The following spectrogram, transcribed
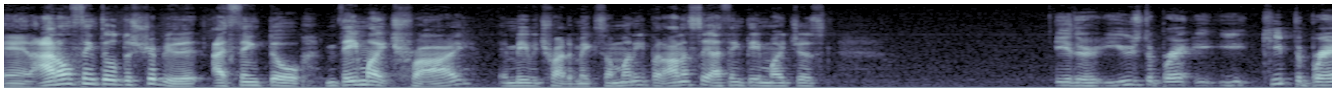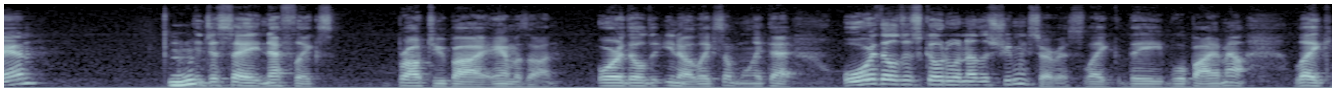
And I don't think they'll distribute it. I think they'll they might try and maybe try to make some money, but honestly, I think they might just either use the brand, keep the brand, Mhm. and just say Netflix brought to you by Amazon, or they'll you know like something like that, or they'll just go to another streaming service. Like they will buy them out. Like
